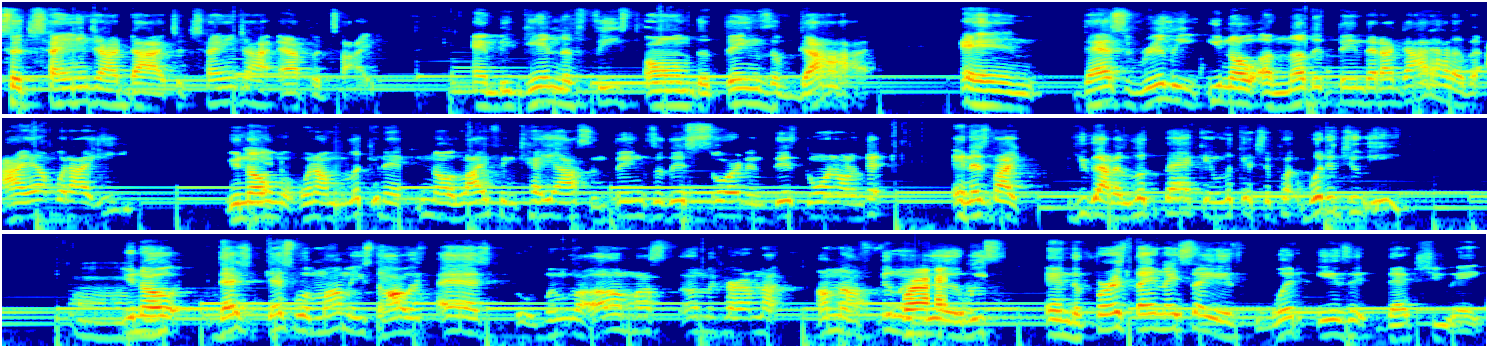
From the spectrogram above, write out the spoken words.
to change our diet, to change our appetite, and begin to feast on the things of God? And that's really, you know, another thing that I got out of it. I am what I eat. You know, when I'm looking at, you know, life and chaos and things of this sort and this going on and that, and it's like you got to look back and look at your what did you eat? Mm-hmm. You know, that's that's what mama used to always ask when we like, oh my stomach hurt, I'm not I'm not feeling right. good. We and the first thing they say is, what is it that you ate?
